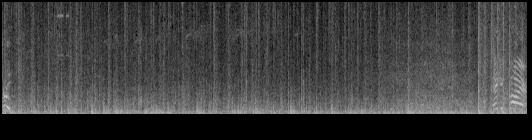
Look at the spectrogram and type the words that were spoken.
troops. Taking fire!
